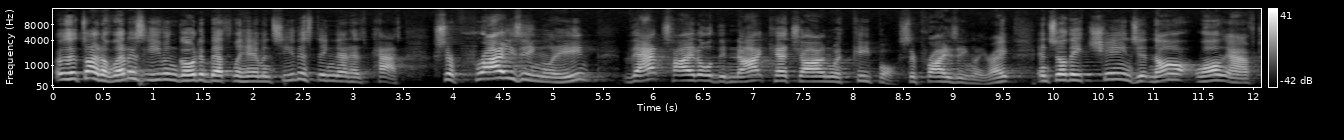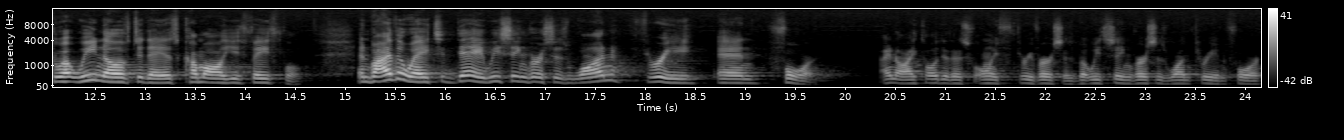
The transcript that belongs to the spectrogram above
That was the title. Let us even go to Bethlehem and see this thing that has passed. Surprisingly, that title did not catch on with people, surprisingly, right? And so they changed it not long after what we know of today as Come All Ye Faithful. And by the way, today we sing verses 1, 3, and 4. I know I told you there's only three verses, but we sing verses 1, 3, and 4.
